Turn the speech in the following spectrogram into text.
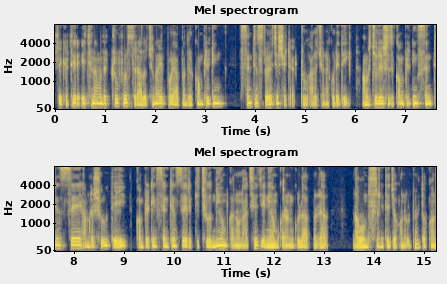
শিক্ষার্থীর এই ছিল আমাদের ট্রু ফলস এর আলোচনা। এরপরে আপনাদের কমপ্লিটিং সেন্টেন্স রয়েছে, সেটা একটু আলোচনা করে দিই। আমরা চলে এসেছি কমপ্লিটিং সেন্টেন্সে আমরা শুরুতেই কমপ্লিটিং সেন্টেন্সের কিছু নিয়ম কানুন আছে। যে নিয়ম কানুনগুলো আপনারা নবম শ্রেণীতে যখন উঠবেন, তখন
